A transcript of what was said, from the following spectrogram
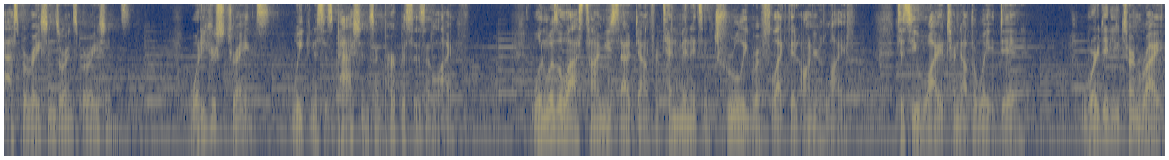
aspirations, or inspirations? What are your strengths, weaknesses, passions, and purposes in life? When was the last time you sat down for 10 minutes and truly reflected on your life to see why it turned out the way it did? Where did you turn right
